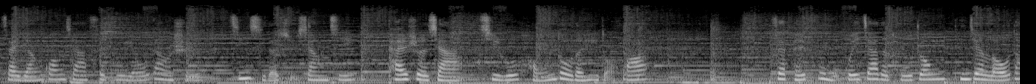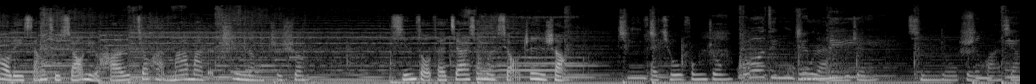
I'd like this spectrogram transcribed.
在阳光下四处游荡时，惊喜的取相机拍摄下细如红豆的一朵花。在陪父母归家的途中，听见楼道里响起小女孩叫喊妈妈的稚嫩之声；行走在家乡的小镇上，在秋风中忽然一阵清幽桂花香。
